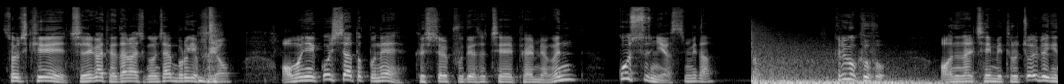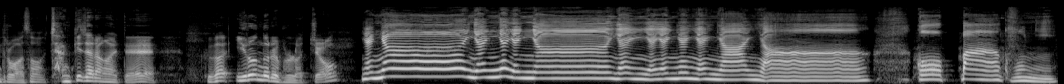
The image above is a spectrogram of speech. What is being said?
솔직히 지혜가 대단하신 건 잘 모르겠고요. 어머니의 꽃씨앗 덕분에 그 시절 부대에서 제 별명은 꽃순이였습니다. 그리고 그 후 어느 날 제 밑으로 쫄병이 들어와서 장기 자랑할 때 그가 이런 노래를 불렀죠. 야냐야냐야냐 꽃바구니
